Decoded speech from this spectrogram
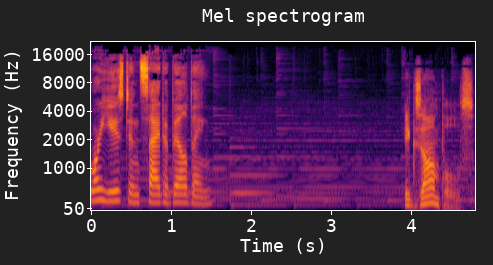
or used inside a building. Examples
